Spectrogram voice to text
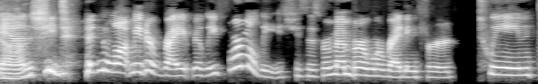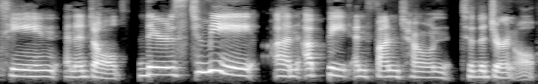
Uh-huh. And she didn't want me to write really formally. She says, Remember, we're writing for tween, teen, and adult. There's to me an upbeat and fun tone to the journal.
